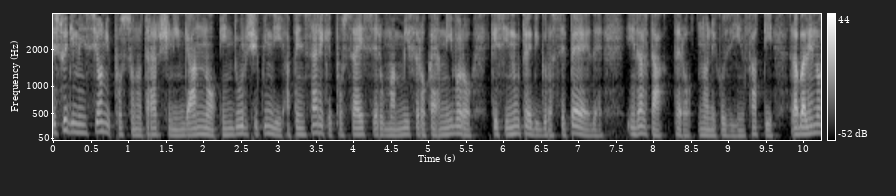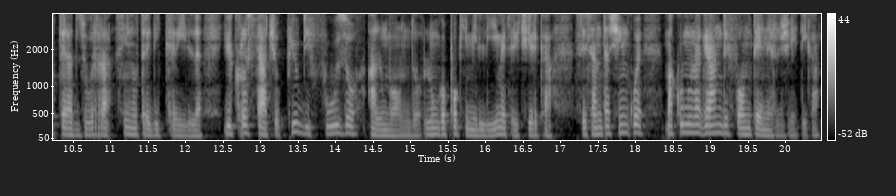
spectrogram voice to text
Le sue dimensioni possono trarci in inganno e indurci quindi a pensare che possa essere un mammifero carnivoro che si nutre di grosse perede. In realtà però non è così, infatti la balenottera azzurra si nutre di krill, il crostaceo più diffuso al mondo, lungo pochi millimetri, circa 65, ma con una grande fonte energetica.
